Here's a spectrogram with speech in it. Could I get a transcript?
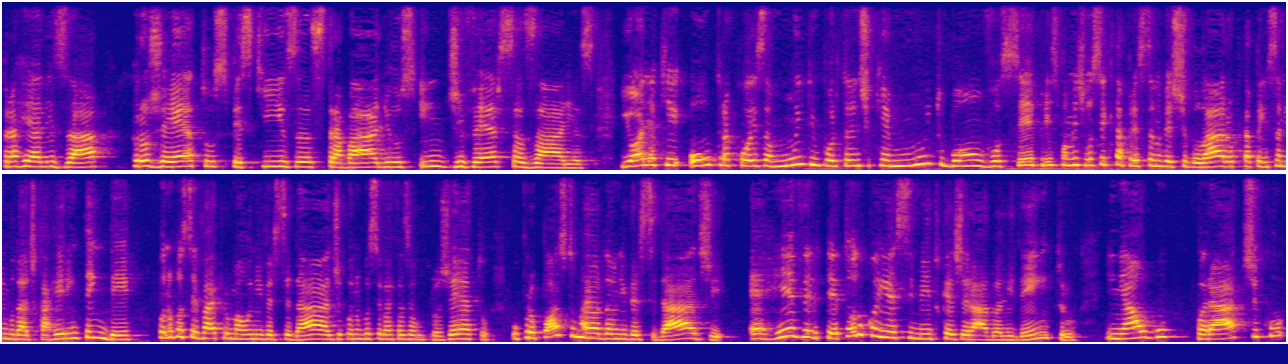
para realizar projetos, pesquisas, trabalhos em diversas áreas. E olha que outra coisa muito importante que é muito bom você, principalmente você que está prestando vestibular ou que está pensando em mudar de carreira, entender. Quando você vai para uma universidade, quando você vai fazer um projeto, o propósito maior da universidade é reverter todo o conhecimento que é gerado ali dentro em algo prático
